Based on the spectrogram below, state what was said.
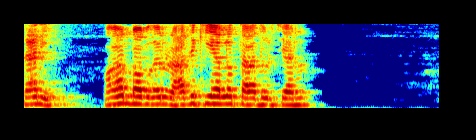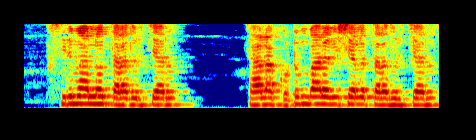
కానీ మోహన్ బాబు గారు రాజకీయాల్లో తలదూర్చారు సినిమాల్లో తలదూర్చారు చాలా కుటుంబాల విషయాల్లో తలదూర్చారు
